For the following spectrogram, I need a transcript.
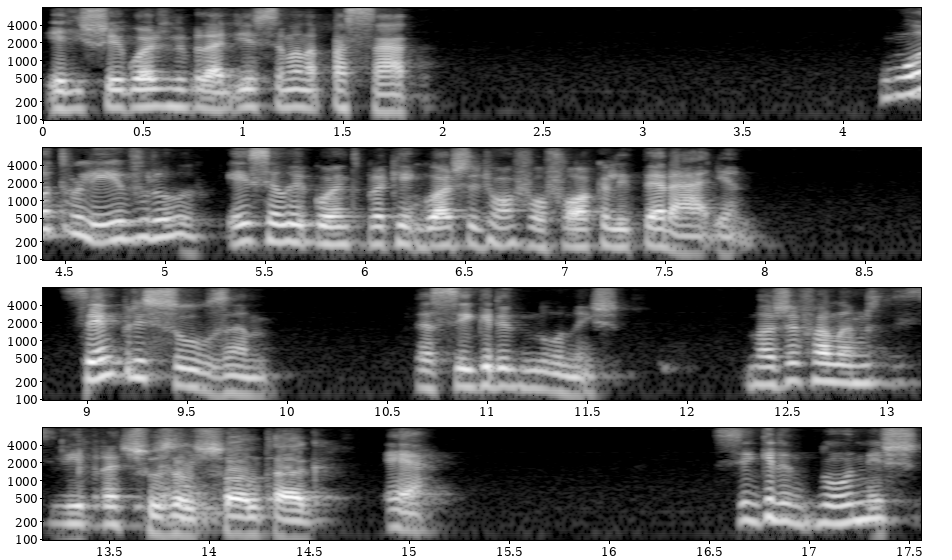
Ele chegou às livrarias semana passada. Um outro livro, esse eu recomendo para quem gosta de uma fofoca literária. Sempre Susan, da Sigrid Nunes. Nós já falamos desse livro aqui. Susan também. Sontag. É. Sigrid Nunes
